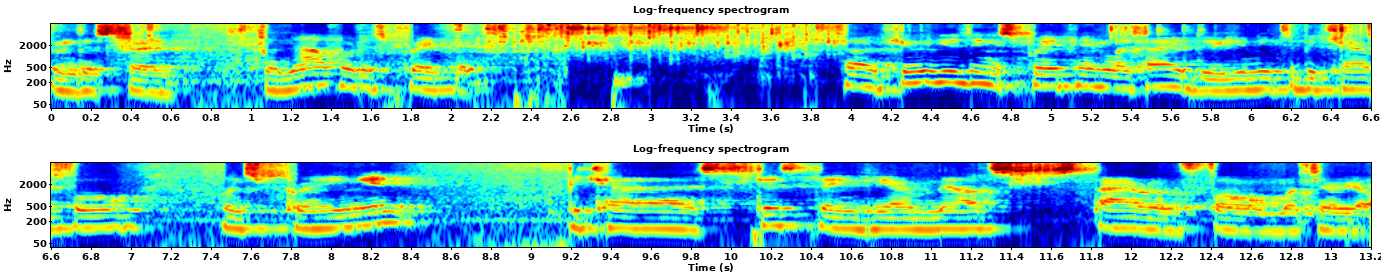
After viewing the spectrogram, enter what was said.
in this thing. So now for the spray paint. So if you're using spray paint like I do, you need to be careful when spraying it because this thing here melts styrofoam material.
